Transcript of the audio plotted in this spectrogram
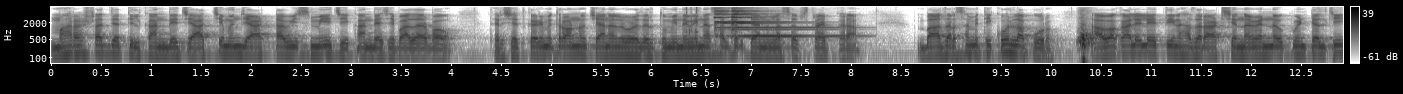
महाराष्ट्र राज्यातील कांद्याचे आजचे म्हणजे अठ्ठावीस मेचे कांद्याचे बाजारभाव. तर शेतकरी मित्रांनो चॅनलवर जर तुम्ही नवीन असाल तर चॅनलला सबस्क्राईब करा. बाजार समिती कोल्हापूर आवक आलेले तीन हजार आठशे नव्याण्णव क्विंटलची.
